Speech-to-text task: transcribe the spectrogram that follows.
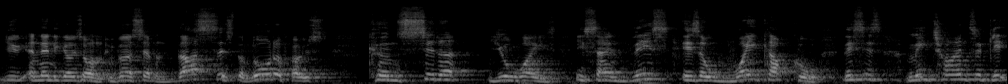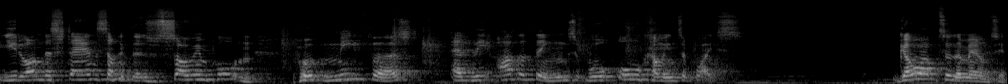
You, and then he goes on in verse 7 Thus says the Lord of hosts, consider your ways. He's saying this is a wake up call. This is me trying to get you to understand something that is so important. Put me first, and the other things will all come into place. Go up to the mountain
